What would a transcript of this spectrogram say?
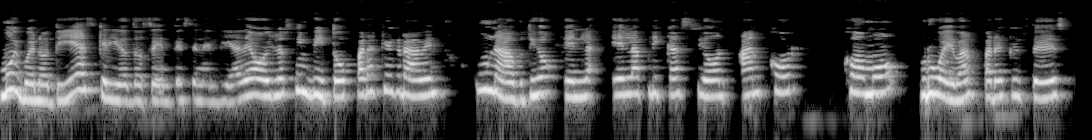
Muy buenos días, queridos docentes. En el día de hoy los invito para que graben un audio en la, aplicación Anchor como prueba para que ustedes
